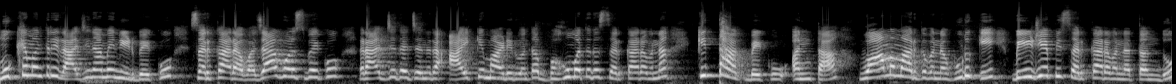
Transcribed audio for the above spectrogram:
ಮುಖ್ಯಮಂತ್ರಿ ರಾಜೀನಾಮೆ ನೀಡಬೇಕು, ಸರ್ಕಾರ ವಜಾಗೊಳಿಸಬೇಕು, ರಾಜ್ಯದ ಜನರ ಆಯ್ಕೆ ಮಾಡಿರುವಂಥ ಬಹುಮತದ ಸರ್ಕಾರವನ್ನ ಕಿತ್ತು ಹಾಕಬೇಕು ಅಂತ ವಾಮ ಮಾರ್ಗವನ್ನ ಹುಡುಕಿ ಬಿಜೆಪಿ ಸರ್ಕಾರವನ್ನ ತಂದು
